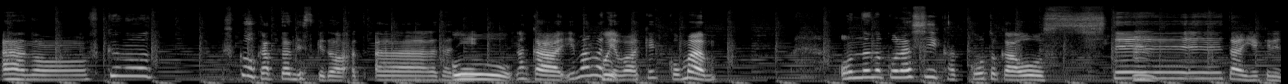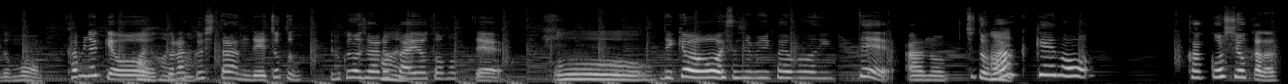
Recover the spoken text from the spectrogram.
あのー服の服を買ったんですけどあ新たに。なんか今までは結構まあ女の子らしい格好とかをしてたんやけれども、髪の毛をはいはいはい。暗くしたんで、ちょっと服のジャンル変えようと思って、おおで今日久しぶりに買い物に行ってあのちょっとワーク系の格好しようかなって、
